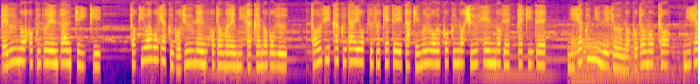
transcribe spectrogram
ペルーの北部沿岸地域。時は550年ほど前に遡る。当時拡大を続けていたチムー王国の周辺の絶壁で、200人以上の子供と、200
